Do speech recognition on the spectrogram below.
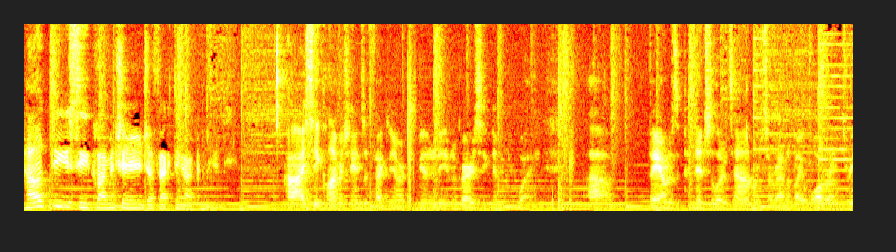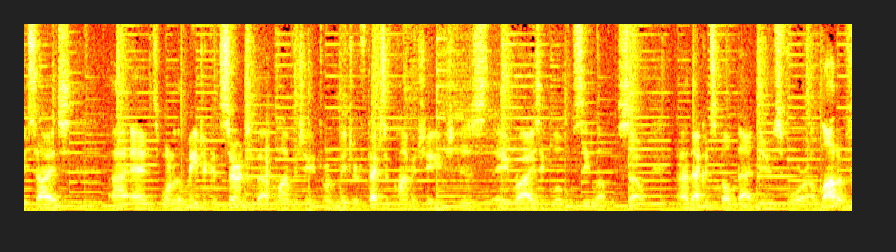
How do you see climate change affecting our community? Uh, I see climate change affecting our community in a very significant way. Uh, Bayonne is a peninsular town. We're surrounded by water on three sides. Uh, and one of the major concerns about climate change, one of the major effects of climate change, is a rise in global sea level. So uh, that could spell bad news for a lot of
